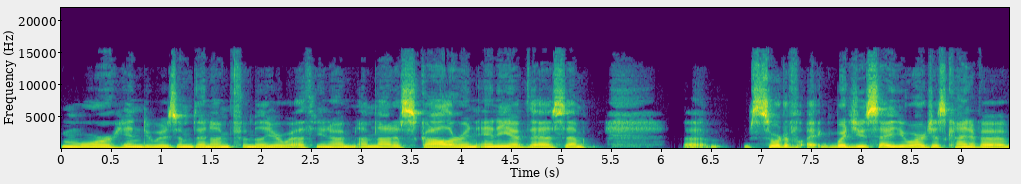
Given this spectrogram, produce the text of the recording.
more Hinduism than I'm familiar with. You know, I'm I'm not a scholar in any of this. I'm uh, sort of like, would you say you are just kind of a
